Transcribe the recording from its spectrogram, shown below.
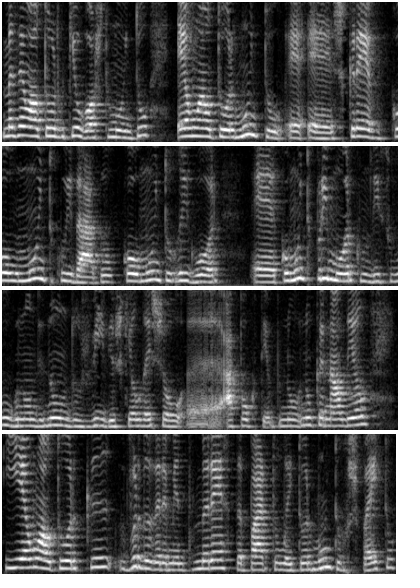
mas é um autor de que eu gosto muito, é um autor muito, é, é, escreve com muito cuidado, com muito rigor, é, com muito primor, como disse o Hugo num, num dos vídeos que ele deixou uh, há pouco tempo no, no canal dele, e é um autor que verdadeiramente merece da parte do leitor muito respeito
